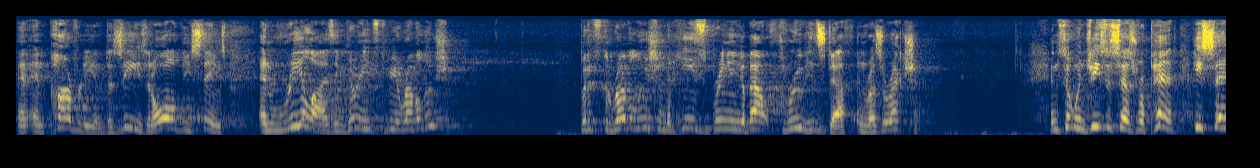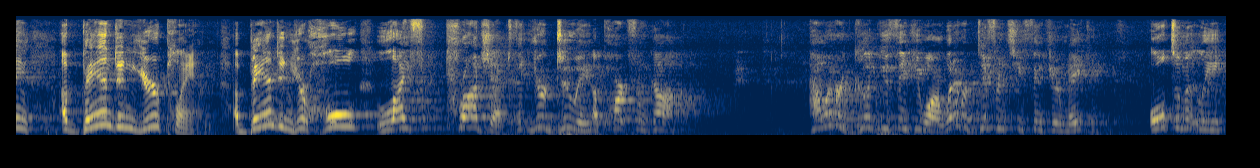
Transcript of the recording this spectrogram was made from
and, and poverty and disease and all of these things, and realizing there needs to be a revolution. But it's the revolution that he's bringing about through his death and resurrection. And so when Jesus says repent, he's saying abandon your plan, abandon your whole life project that you're doing apart from God. However good you think you are, whatever difference you think you're making, Ultimately,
